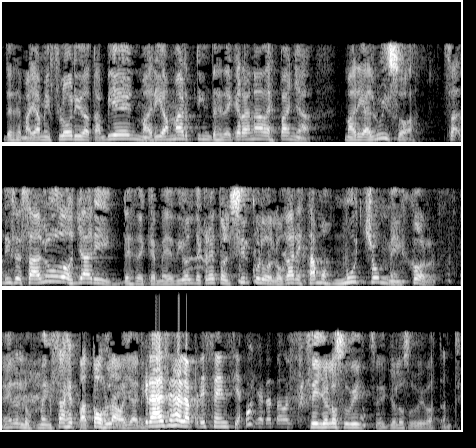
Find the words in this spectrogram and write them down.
desde Miami, Florida también. María Martín desde Granada, España. María Luisa dice saludos Yari. Desde que me dio el decreto el círculo del hogar estamos mucho mejor. Miren los mensajes para todos lados ya. Gracias a la presencia. Uy, ahora está Sí, yo lo subí, sí, yo lo subí bastante.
